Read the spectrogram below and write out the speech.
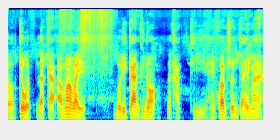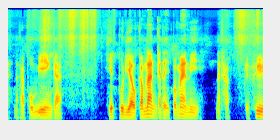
ตอบโจทย์แล้วก็เอามาไว้บริการพี่น้องนะครับ ที่ให้ความสนใจมานะครับ ผมเองก็เห็ดผู้เดียวกำลังก็ได้ประมาณนี้นะครับ ก็คือ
